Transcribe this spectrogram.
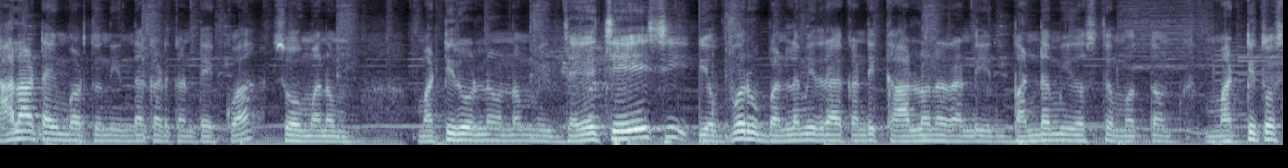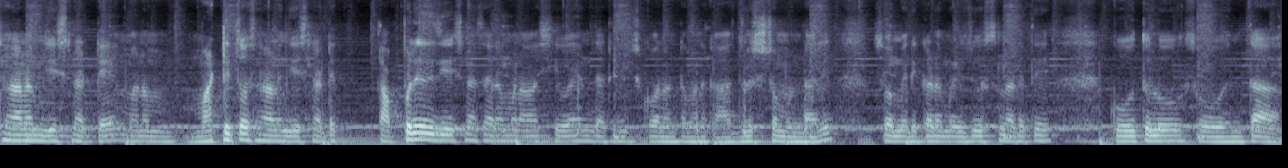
చాలా టైం పడుతుంది ఇందాకటి కంటే ఎక్కువ. సో మనం మట్టి రోడ్లో ఉన్నాం. మీరు దయచేసి ఎవ్వరు బండ్ల మీద రాకండి కార్లోనే రండి. బండ మీద వస్తే మొత్తం మట్టితో స్నానం చేసినట్టే మనం మట్టితో స్నానం చేసినట్టే. తప్పులేదు చేసినా సరే మనం ఆ శివయ్యని దర్శించుకోవాలంటే మనకు అదృష్టం ఉండాలి. సో మీరు ఇక్కడ మీరు చూస్తున్నట్టయితే కోతులు సో ఎంత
